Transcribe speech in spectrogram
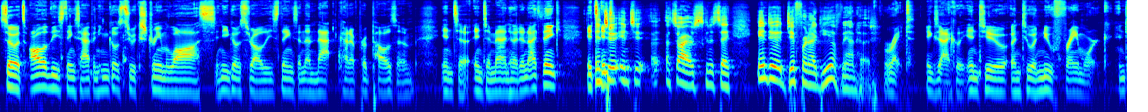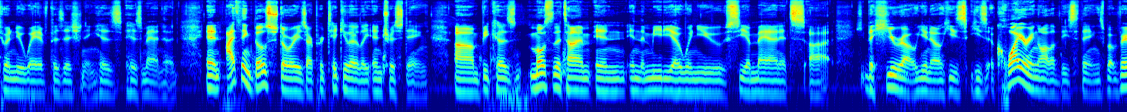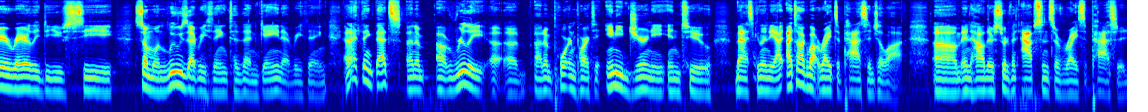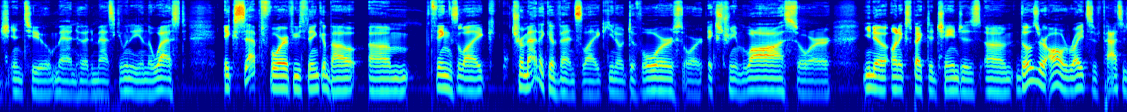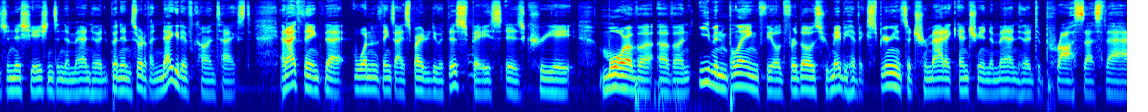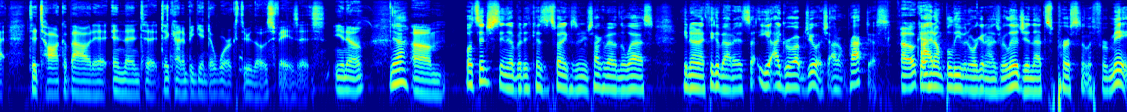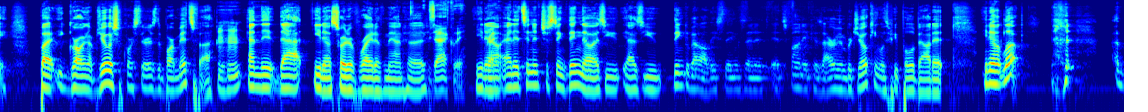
So it's all of these things happen. He goes through extreme loss, and he goes through all these things, and then that kind of propels him into into manhood. And I think it's in- Into into uh, sorry, I was just going to say into a different idea of manhood. Right, exactly. Into into a new framework, into a new way of positioning his his manhood, and I think those stories are particularly interesting um, because most of the time in in the media, when you see a man, it's uh, the hero. You know, he's he's acquiring all of these things, but very rarely do you see someone lose everything to then gain everything. And I think that's an, a really a, a, an important part to any journey into masculinity. I, I talk about rites of passage a lot, um, and how there's sort of an absence of rites of passage into manhood and masculinity in the West, except for if you think about um, things like traumatic events like you know divorce or extreme loss or you know unexpected changes um, those are all rites of passage initiations into manhood but in sort of a negative context and i think that one of the things i aspire to do with this space is create more of a of an even playing field for those who maybe have experienced a traumatic entry into manhood to process that to talk about it and then to, to kind of begin to work through those phases you know Yeah. um, Well, it's interesting though, but because it's funny because when you're talking about it in the West, you know, and I think about it, it's yeah, I grew up Jewish. I don't practice. Oh, okay. I don't believe in organized religion. That's personally for me. But growing up Jewish, of course, there is the bar mitzvah and the, that you know sort of rite of manhood. exactly You know, Right. and it's an interesting thing though as you as you think about all these things, and it, it's funny because I remember joking with people about it. You know, look,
